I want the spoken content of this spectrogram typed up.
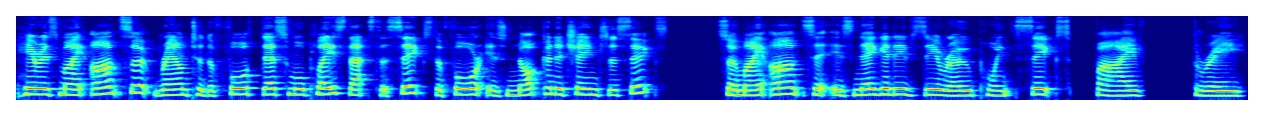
Here is my answer. Round to the fourth decimal place. That's the 6. The 4 is not going to change the 6. So my answer is negative 0.6 five, three,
